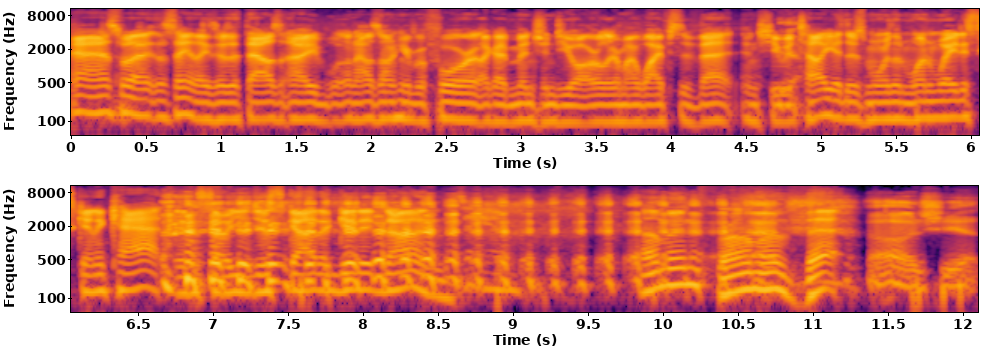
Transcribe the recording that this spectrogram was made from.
Yeah, that's what I was saying. Like, there's a thousand. I when I was on here before, like I mentioned to you earlier, my wife's a vet, and she would Yeah. tell you there's more than one way to skin a cat, and so you just got to get it done. Coming from a vet. Oh shit.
